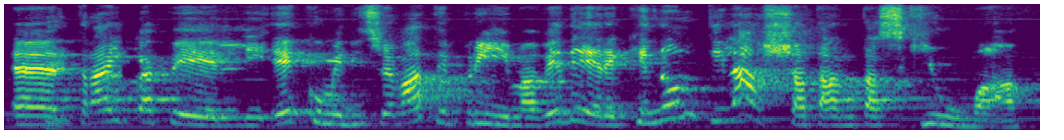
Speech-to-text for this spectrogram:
eh, sì. tra i capelli e come dicevate prima vedere che non ti lascia tanta schiuma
